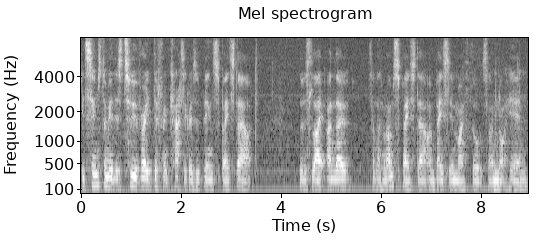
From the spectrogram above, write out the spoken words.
It seems to me there's two very different categories of being spaced out. There's like, I know sometimes when I'm spaced out, I'm basically in my thoughts and I'm not here. Mm.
